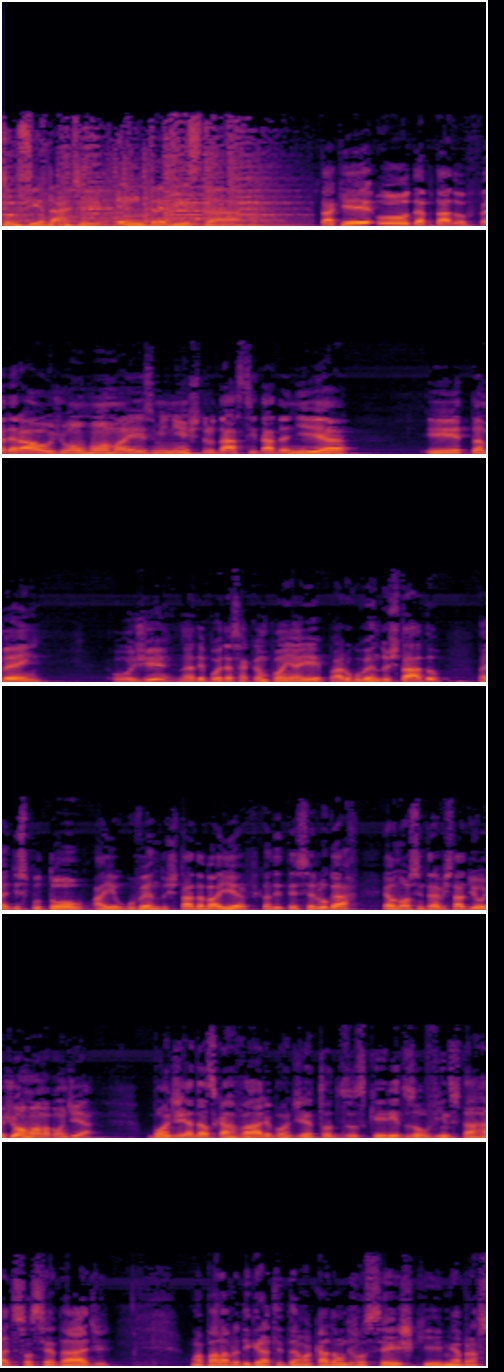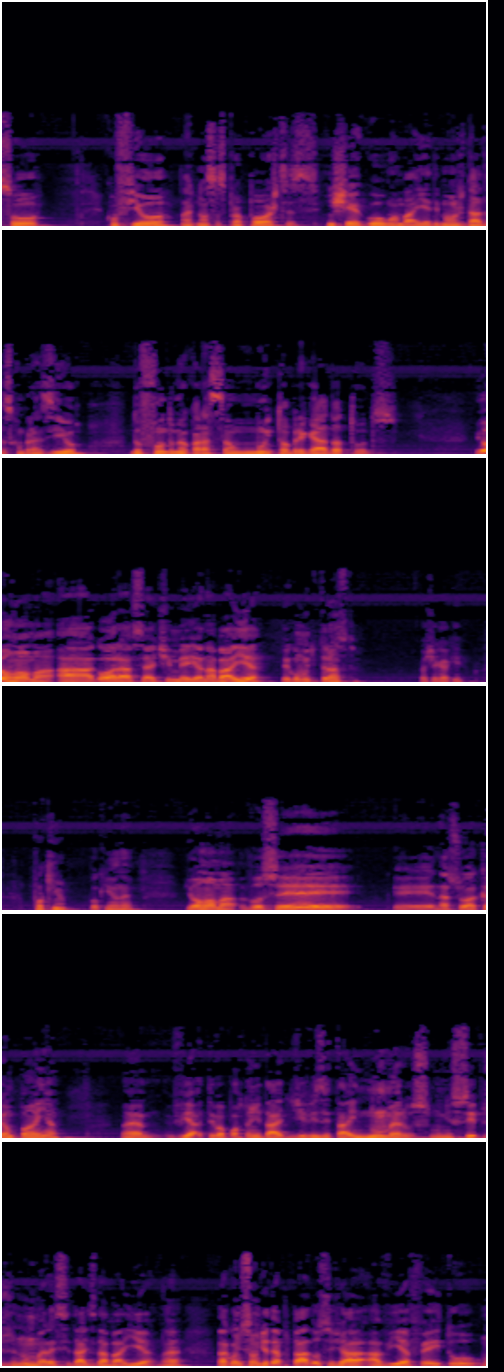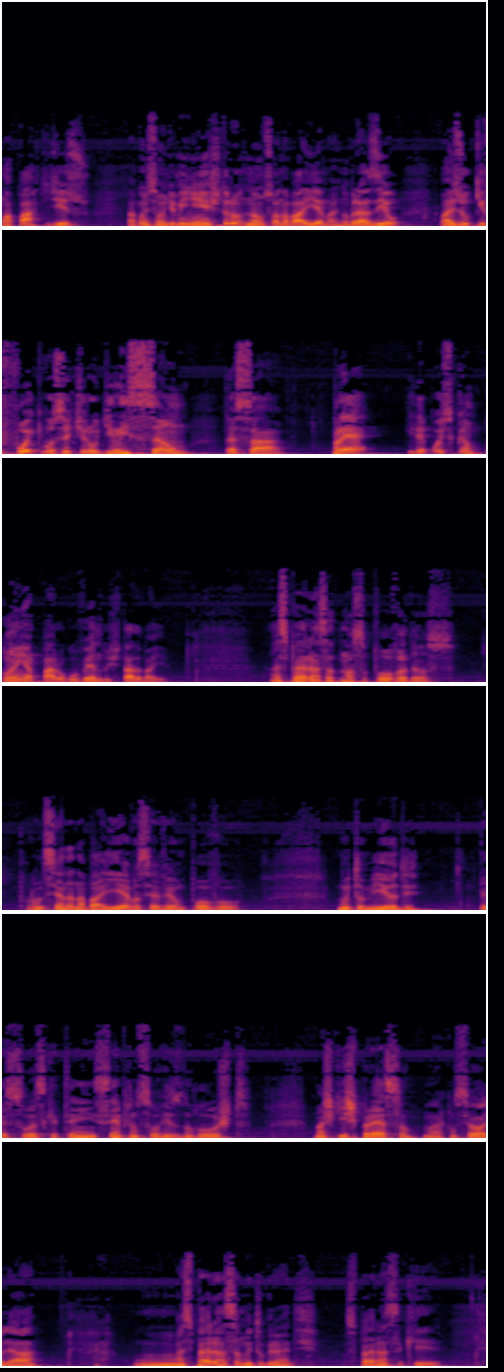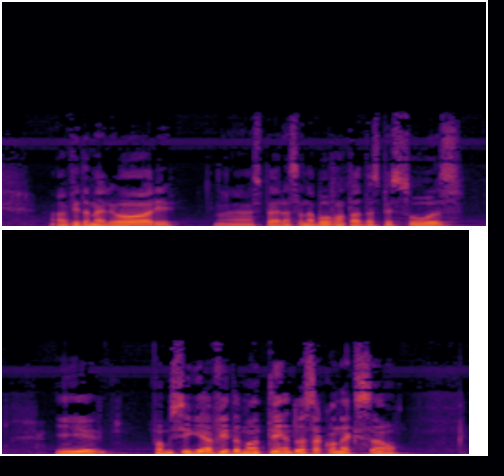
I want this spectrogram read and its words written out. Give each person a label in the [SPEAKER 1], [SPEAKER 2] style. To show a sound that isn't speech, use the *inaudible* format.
[SPEAKER 1] Sociedade. Entrevista.
[SPEAKER 2] Está aqui o deputado federal João Roma, ex-ministro da Cidadania, e também hoje, né, depois dessa campanha aí para o governo do estado, né, disputou aí o governo do estado da Bahia, ficando em terceiro lugar, é o nosso entrevistado de hoje. João Roma, bom dia.
[SPEAKER 3] Bom dia, Adelso Carvalho, bom dia a todos os queridos ouvintes da Rádio Sociedade. Uma palavra de gratidão a cada um de vocês que me abraçou, confiou nas nossas propostas, enxergou uma Bahia de mãos dadas com o Brasil. Do fundo do meu coração, muito obrigado a todos.
[SPEAKER 2] João Roma, agora às sete e meia na Bahia, pegou muito trânsito para chegar aqui?
[SPEAKER 3] Pouquinho.
[SPEAKER 2] Pouquinho, né? João Roma, você, eh, na sua campanha, né, via, teve a oportunidade de visitar inúmeros municípios, inúmeras cidades da Bahia, né? Na condição de deputado, você já havia feito uma parte disso. Na condição de ministro, não só na Bahia, mas no Brasil. Mas o que foi que você tirou de lição dessa pré e depois campanha para o governo do estado da Bahia?
[SPEAKER 3] A esperança do nosso povo, Adelso. Por onde você anda na Bahia, você vê um povo muito humilde, pessoas que têm sempre um sorriso no rosto, mas que expressam né, com seu olhar uma esperança muito grande. Esperança que a vida melhore, a esperança na boa vontade das pessoas. E vamos seguir a vida mantendo essa conexão.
